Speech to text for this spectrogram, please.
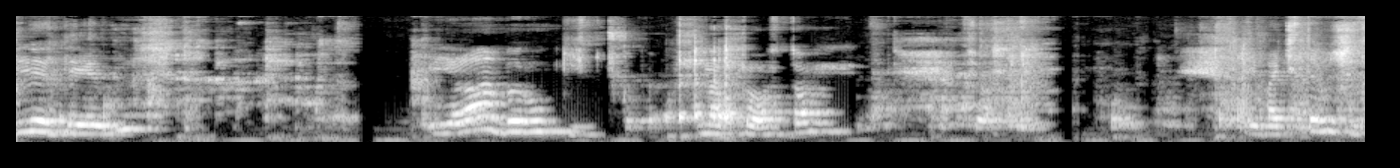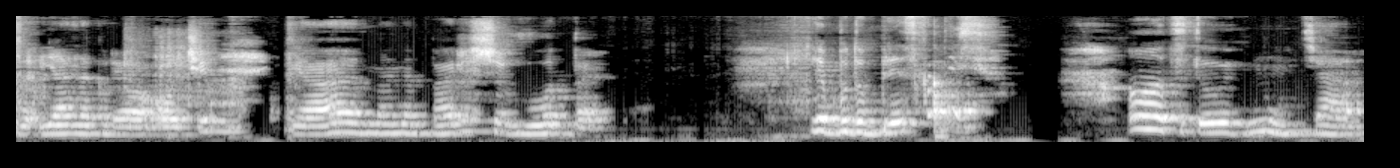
Не дивлюсь. Я беру кісточку. Вона просто. Все. І бачите, вже я закрила очі. Я в мене перше вот. Я буду бризкатись. О, це ну, ця.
